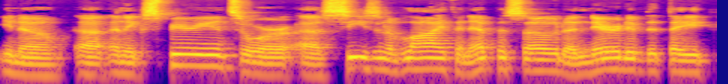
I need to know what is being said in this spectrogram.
you know, uh, an experience or a season of life, an episode, a narrative that they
